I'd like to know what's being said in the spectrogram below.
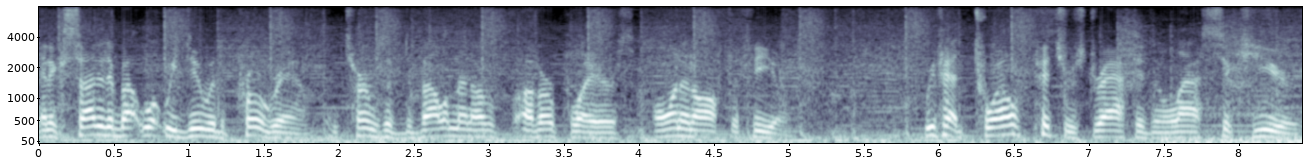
and excited about what we do with the program in terms of development of, of our players on and off the field. We've had 12 pitchers drafted in the last six years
